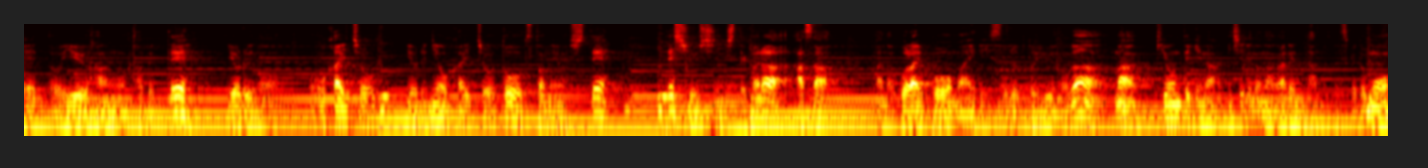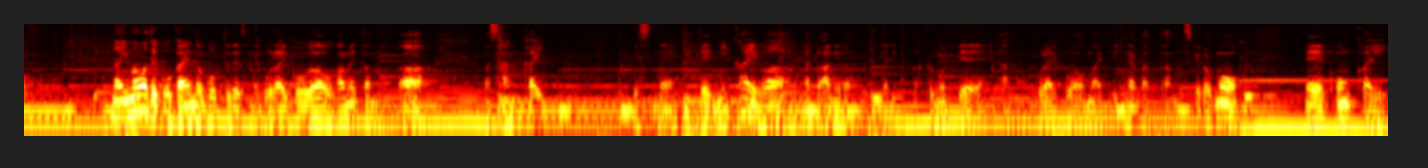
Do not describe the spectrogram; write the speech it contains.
えーと、夕飯を食べて夜のお会長夜にお会長とお勤めをしてで就寝してから朝あのご来光をお参りするというのが、まあ、基本的な一連の流れになるんですけども、まあ、今まで5回登ってですねご来光が拝めたのが、まあ、3回ですね。で2回はやっぱ雨が降ったりとか曇りであのご来光はお参りできなかったんですけどもえー、今回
